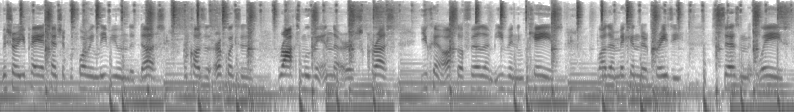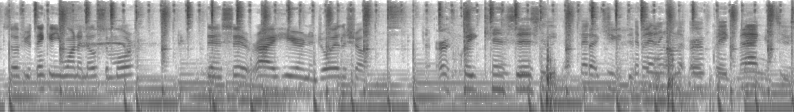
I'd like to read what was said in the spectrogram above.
Make sure you pay attention before we leave you in the dust. Because earthquakes is rocks moving in the earth's crust. You can also feel them even in caves while they're making their crazy seismic waves. So if you're thinking you want to know some more, then sit right here and enjoy the show. Earthquake can seriously affect you depending on the earthquake's magnitude.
